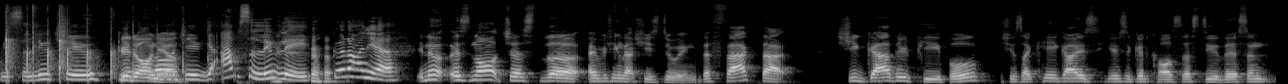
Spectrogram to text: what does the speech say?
we salute you. Good on you. you. Yeah, absolutely. Good on you. You know, it's not just the everything that she's doing. The fact that she gathered people. She's like, "Hey guys, here's a good cause. Let's do this." And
